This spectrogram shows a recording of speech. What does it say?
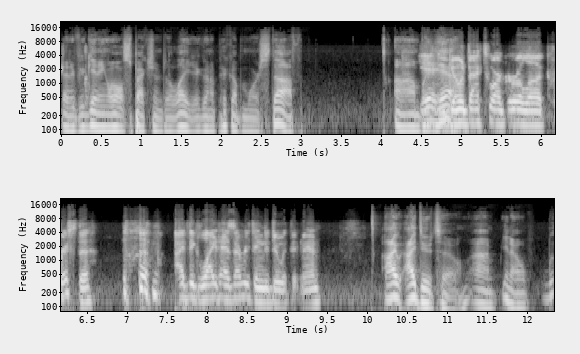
That if you're getting all spectrum to light, you're going to pick up more stuff. Um, but yeah, yeah, going back to our girl uh krista i think light has everything to do with it man I, I do too. Um, you know, we,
